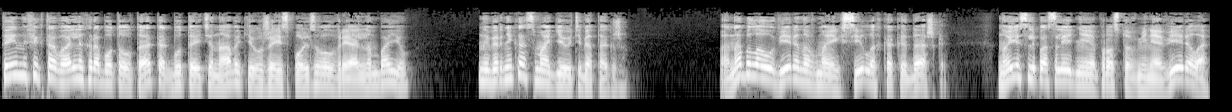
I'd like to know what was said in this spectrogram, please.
Ты на фехтовальных работал так, как будто эти навыки уже использовал в реальном бою. Наверняка с магией у тебя так же». Она была уверена в моих силах, как и Дашка. Но если последняя просто в меня верила,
